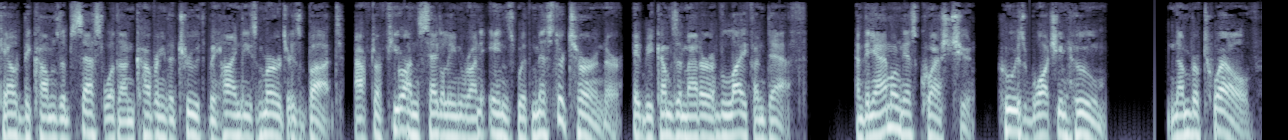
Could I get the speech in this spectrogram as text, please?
Kale becomes obsessed with uncovering the truth behind these murders but, after a few unsettling run-ins with Mr. Turner, it becomes a matter of life and death. And the ominous question, who is watching whom? Number 12,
